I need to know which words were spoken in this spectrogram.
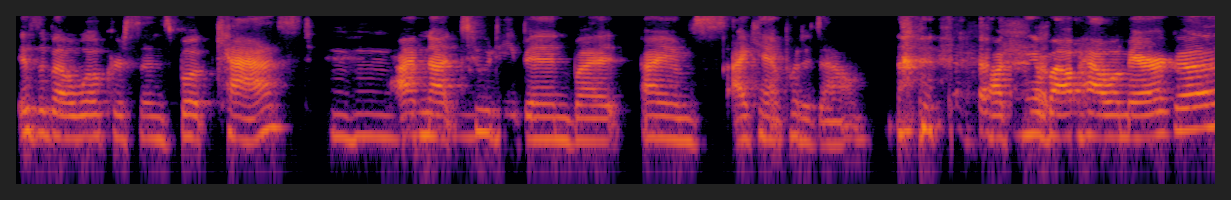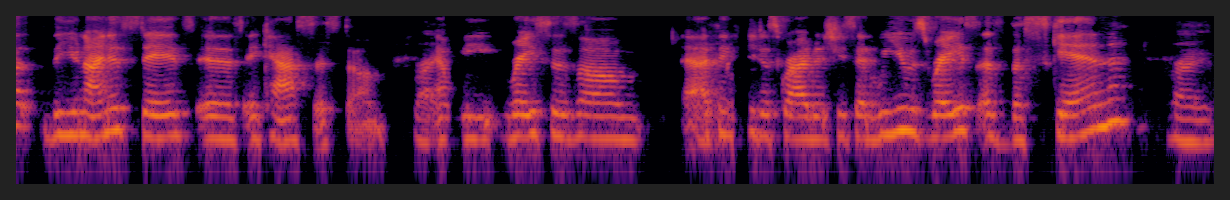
Isabel Wilkerson's book Caste. Mm-hmm. I'm not too deep in, but I am I can't put it down. Talking about how America, the United States is a caste system. Right. And we racism, I think she described it, she said we use race as the skin. Right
